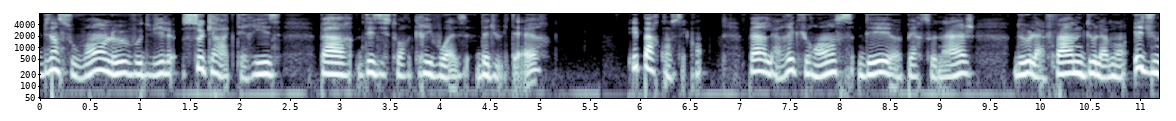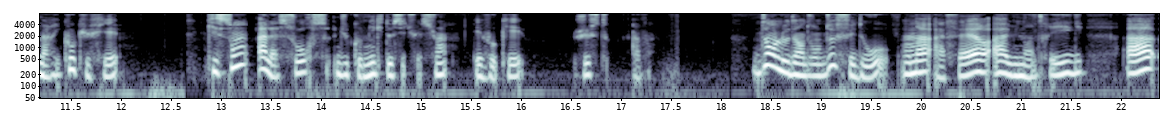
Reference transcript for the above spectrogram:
Bien souvent, le vaudeville se caractérise par des histoires grivoises d'adultère et par conséquent par la récurrence des euh, personnages de la femme, de l'amant et du mari cocufié qui sont à la source du comique de situation évoqué juste avant. Dans le dindon de Fédo, on a affaire à une intrigue, à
